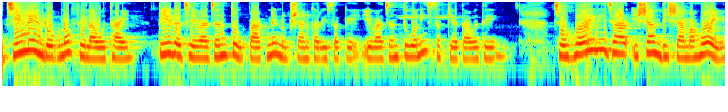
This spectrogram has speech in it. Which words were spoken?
જીવલેણ રોગનો ફેલાવો થાય. તીડ જેવા જંતુ પાકને નુકસાન કરી શકે એવા જંતુઓની શક્યતા વધે. જો હોળીની ઝાડ ઈશાન દિશામાં હોય,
